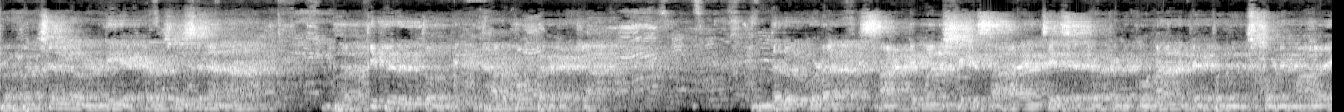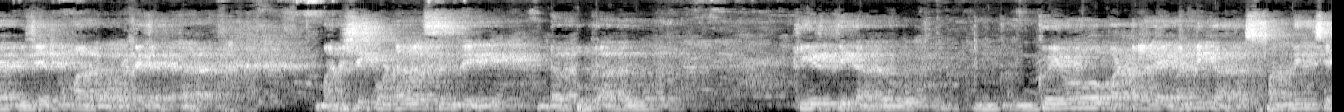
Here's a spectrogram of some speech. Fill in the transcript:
ప్రపంచంలో నుండి ఎక్కడ చూసినా భక్తి పెరుగుతోంది ధర్మం పెరగట్ల. అందరూ కూడా సాటి మనిషికి సహాయం చేసేటటువంటి గుణాన్ని పెంపొందించుకోండి మాలయ విజయ్ కుమార్ గారు ఒకటే చెప్తారు మనిషికి ఉండవలసింది డబ్బు కాదు కీర్తి కాదు ఇంకేవో బట్టలుగా ఇవన్నీ కాదు స్పందించే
